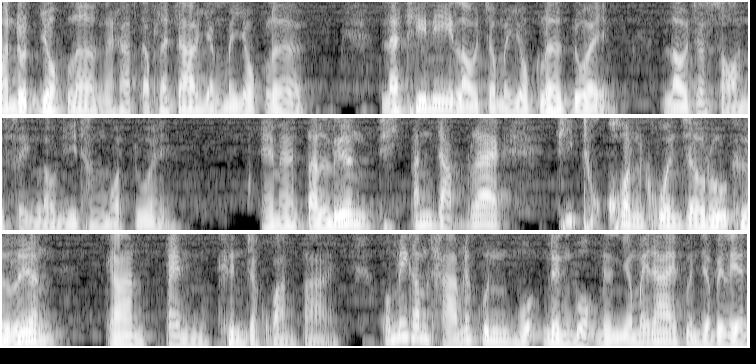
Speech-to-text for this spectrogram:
มนุษย์ยกเลิกนะครับ แต่พระเจ้ายังไม่ยกเลิก และที่นี่เราจะไม่ยกเลิกด้วย เราจะสอนสิ่งเหล่านี้ทั้งหมดด้วยเอเมนแต่เรื่องอันดับแรกที่ทุกคนควรจะรู้คือเรื่องการเป็นขึ้นจากความตาย ผมมีคำถามนะคุณบวกหนึ่งบวกหนึ่งยังไม่ได้ คุณจะไปเรียน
